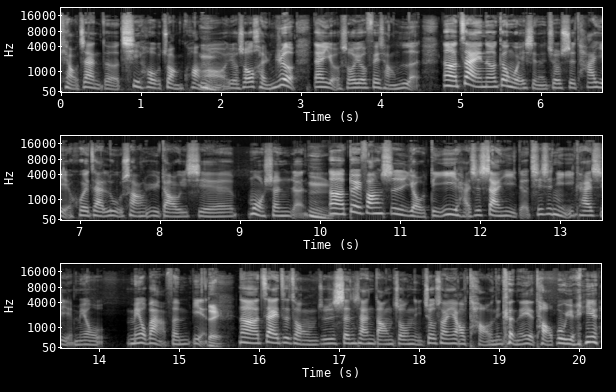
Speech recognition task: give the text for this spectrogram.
挑战的气候状况哦，嗯、有时候很热，但有时候又非常冷。那再来呢，更危险的就是他也会在路上遇到一些陌生人，嗯。那对方是有敌意还是善意的？其实你一开始也没有没有办法分辨。对。那在这种就是深山当中，你就算要逃，你可能也逃不远，因为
